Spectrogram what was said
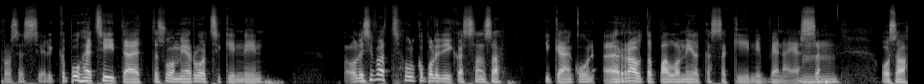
prosessi. Eli puheet siitä, että Suomi ja Ruotsikin niin olisivat ulkopolitiikassansa ikään kuin rautapallon nilkassa kiinni Venäjässä. Mm osa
